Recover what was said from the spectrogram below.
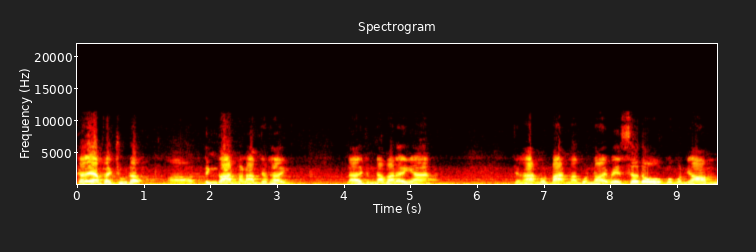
Các em phải chủ động uh, tính toán và làm cho thầy. Đây chúng ta vào đây nhá. Chẳng hạn một bạn mà muốn nói về sơ đồ của một nhóm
